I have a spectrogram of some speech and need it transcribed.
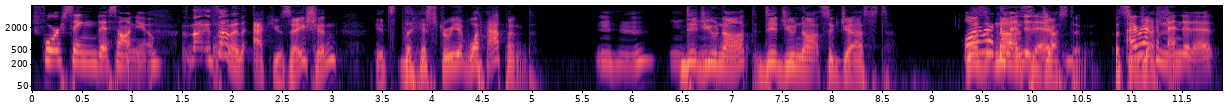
forcing this on you? It's not, it's not an accusation. It's the history of what happened. Mm-hmm. Did you not? Did you not suggest? Well, I was it not a recommended it. suggestion? I recommended it.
